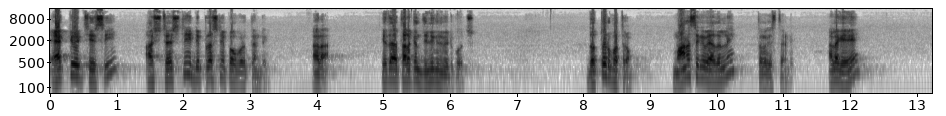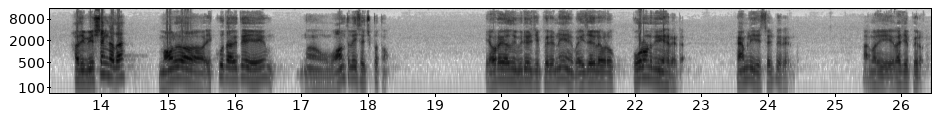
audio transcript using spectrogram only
యాక్టివేట్ చేసి ఆ స్ట్రెస్ని డిప్రెస్ని పోగొడుతుంది అలా. లేదా తలకింద దిండి కింద పెట్టుకోవచ్చు. దత్తూరు పత్రం మానసిక వ్యాధుల్ని తొలగిస్తుంది అలాగే అది విషం కదా. మామూలుగా ఎక్కువ తాగితే మా చచ్చిపోతాం. ఎవరో ఏదో వీడియోలు చెప్పారని వైజాగ్లో ఎవరో కూర వండి తినేశారట. ఫ్యామిలీ చేసి చనిపోయారు మరి ఎలా చెప్పారు?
